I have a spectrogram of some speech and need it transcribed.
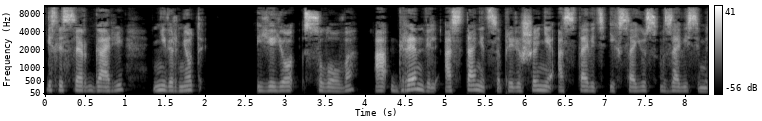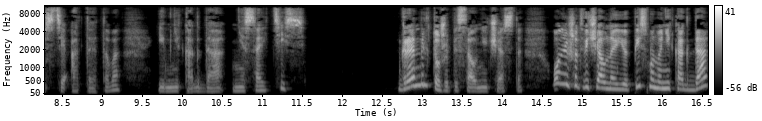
Если сэр Гарри не вернет ее слово, а Гренвиль останется при решении оставить их союз в зависимости от этого, им никогда не сойтись. Гренвиль тоже писал нечасто. Он лишь отвечал на ее письма, но никогда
